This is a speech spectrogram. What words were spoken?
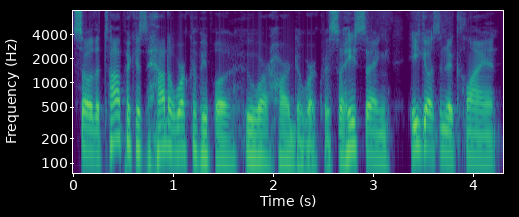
So the topic is how to work with people who are hard to work with. So he's saying he goes into a client,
